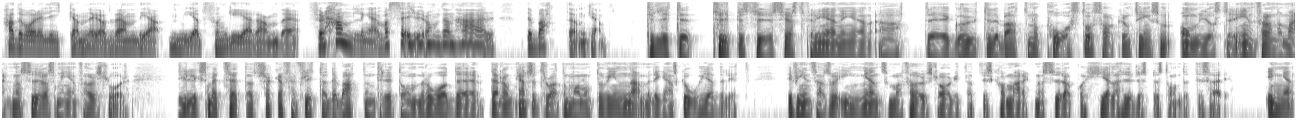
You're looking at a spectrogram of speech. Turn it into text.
hade varit lika nödvändiga med fungerande förhandlingar. Vad säger du om den här debatten Kent? Det är lite typiskt Hyresgästföreningen att eh, gå ut i debatten och påstå saker och ting som, om just införande av marknadshyra som ingen föreslår. Det är liksom ett sätt att försöka förflytta debatten till ett område där de kanske tror att de har något att vinna, men det är ganska ohederligt. Det finns alltså ingen som har föreslagit att vi ska ha marknadshyra på hela hyresbeståndet i Sverige. Ingen.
